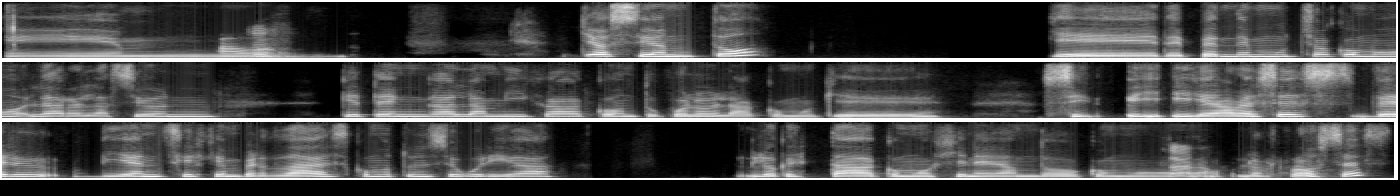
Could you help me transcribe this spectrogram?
Em, Ah, bueno. yo siento que depende mucho como la relación que tenga la amiga con tu polola, como que sí, y, y a veces ver bien si es que en verdad es como tu inseguridad lo que está como generando como Claro. los roces,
